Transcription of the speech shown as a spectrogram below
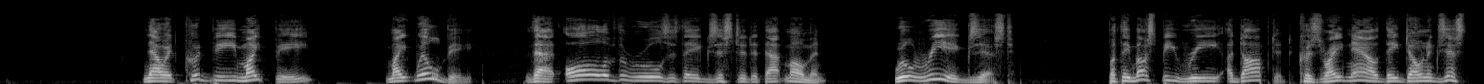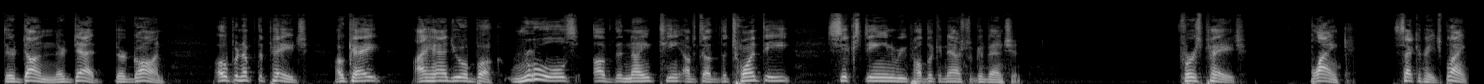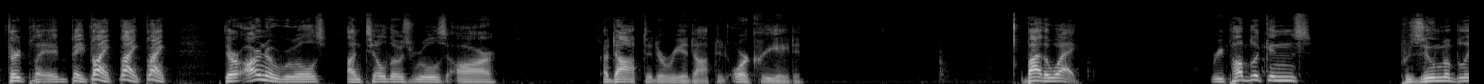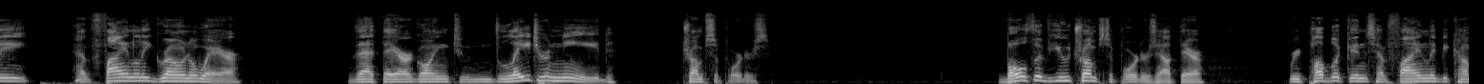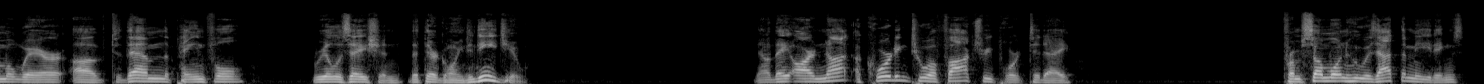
Now it could be, might be, might will be that all of the rules as they existed at that moment will re-exist. But they must be re-adopted because right now they don't exist. They're done. They're dead. They're gone. Open up the page. Okay, I hand you a book, Rules of the 19 of the 2016 Republican National Convention. First page, blank. Second page, blank. Third page, blank, blank, blank. There are no rules until those rules are adopted or readopted or created. By the way, Republicans presumably have finally grown aware that they are going to later need Trump supporters. Both of you Trump supporters out there, Republicans have finally become aware of, to them, the painful realization that they're going to need you. Now, they are not, according to a Fox report today from someone who was at the meetings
